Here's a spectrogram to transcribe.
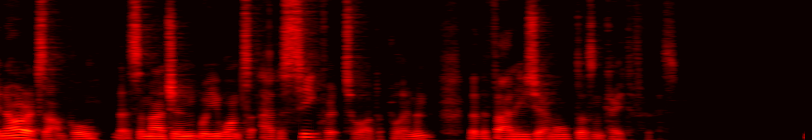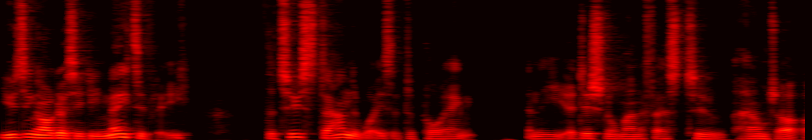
In our example, let's imagine we want to add a secret to our deployment, but the values YAML doesn't cater for this. Using Argo CD natively, the two standard ways of deploying any additional manifest to a Helm chart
